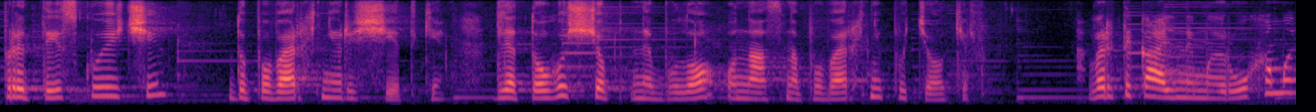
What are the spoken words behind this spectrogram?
притискуючи до поверхні решітки, для того, щоб не було у нас на поверхні потьоків. Вертикальними рухами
